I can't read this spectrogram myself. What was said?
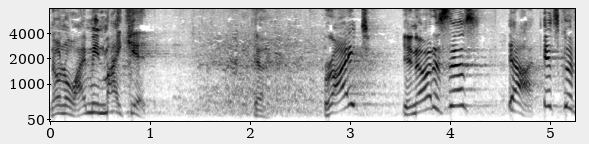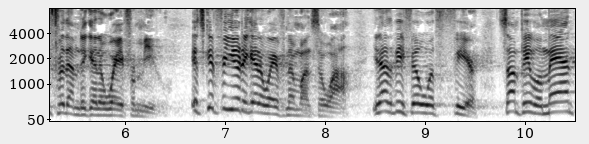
No, no, I mean my kid. Yeah. Right? You notice this? Yeah, it's good for them to get away from you. It's good for you to get away from them once in a while. You don't have to be filled with fear. Some people, man,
